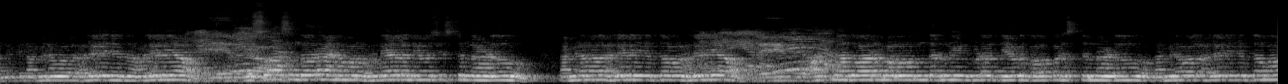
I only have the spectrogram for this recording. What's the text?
అందుకే నమ్మిన వాళ్ళు హలేలు చెప్దాం. Hallelujah hallelujah. విశ్వాసం ద్వారా ఆయన మన హృదయాల్లో నివసిస్తున్నాడు. నమ్మిన వాళ్ళు హలేలు చెప్దాం ఆత్మ ద్వారా మనం అందరినీ కూడా దేవుడు బలపరుస్తున్నాడు. నమ్మిన వాళ్ళు హలేలు చెప్దామా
